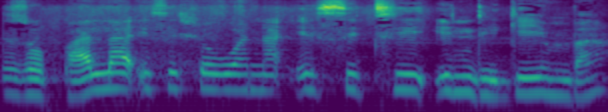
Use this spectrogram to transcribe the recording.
Sizobhala isihlokwana esithi indikimba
